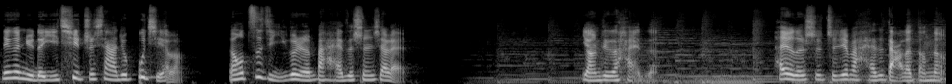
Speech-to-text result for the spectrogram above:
那个女的一气之下就不结了，然后自己一个人把孩子生下来，养这个孩子，还有的是直接把孩子打了等等，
